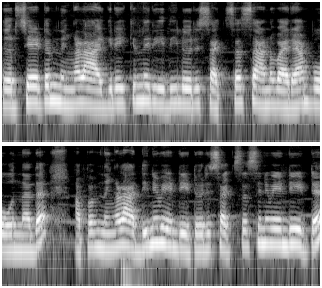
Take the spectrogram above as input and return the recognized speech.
തീർച്ചയായിട്ടും നിങ്ങൾ ആഗ്രഹിക്കുന്ന രീതിയിൽ ഒരു സക്സസ് ആണ് വരാൻ പോകുന്നത്. അപ്പം നിങ്ങൾ അതിന് വേണ്ടിയിട്ട് ഒരു സക്സസ്സിന് വേണ്ടിയിട്ട്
